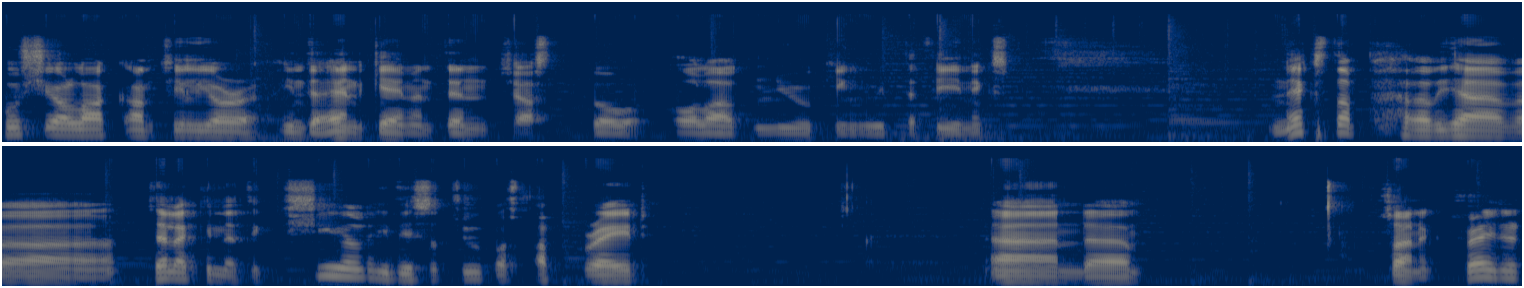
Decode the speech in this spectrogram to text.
push your luck until you're in the end game and then just go all out nuking with the Phoenix. Next up, uh, we have uh, Telekinetic Shield. It is a two-cost upgrade. And uh, Psionic traded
